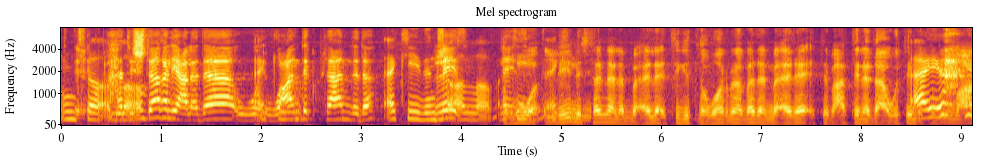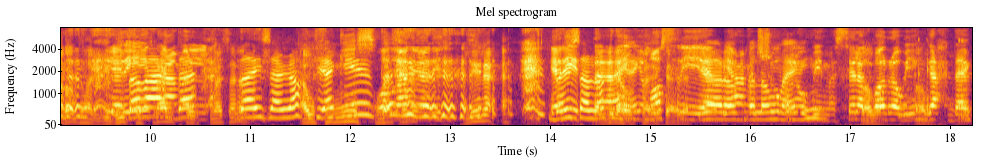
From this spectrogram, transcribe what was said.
إن شاء الله. هتشتغلي على ده و... أكيد. وعندك plan لده أكيد إن لازم، شاء الله لازم. أكيد هو ليه. نستنى لما الاء تيجي تنورنا بدل ما الاء تبعت لنا دعوتين أيوة. معرضها الجديد طبعاً ده- ده مثلا أو يشرفني أكيد ليه لا يا ده ريت ده يشرفني. أي مصري يا رب، بيعمل اللهم شغل آمين. وبيمثلك بره وينجح ده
